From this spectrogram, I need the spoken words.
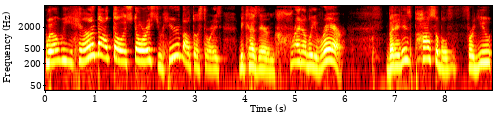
Well, we hear about those stories. You hear about those stories because they're incredibly rare. But it is possible for you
